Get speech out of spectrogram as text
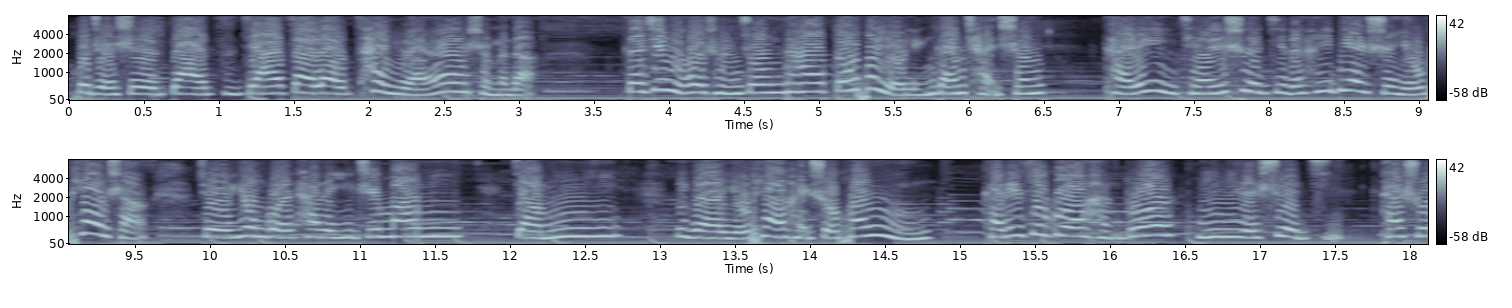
或者是在自家造料菜园啊什么的，在这个过程中，他都会有灵感产生。凯莉以前设计的黑便士邮票上就用过他的一只猫咪，叫咪咪，那个邮票很受欢迎。凯莉做过很多咪咪的设计。他说：“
